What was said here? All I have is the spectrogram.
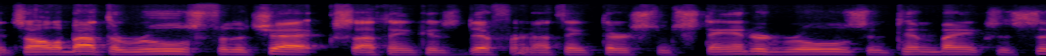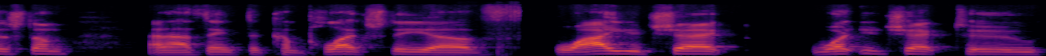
it's all about the rules for the checks. I think is different. I think there's some standard rules in Tim Banks' system, and I think the complexity of why you checked, what you checked to,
